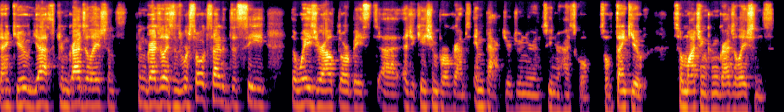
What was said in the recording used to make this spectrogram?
Thank you. Yes, congratulations. Congratulations. We're so excited to see the ways your outdoor-based uh, education programs impact your junior and senior high school. So thank you so much and congratulations.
